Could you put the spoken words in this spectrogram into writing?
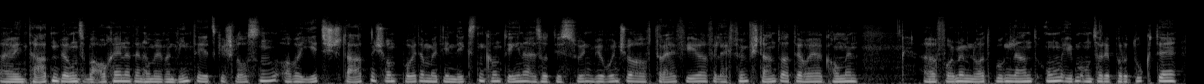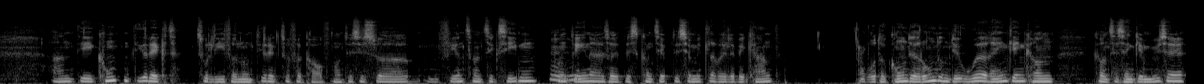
Äh, In Taten bei uns war auch einer, den haben wir über den Winter jetzt geschlossen, aber jetzt starten schon bald einmal die nächsten Container. Also das sollen, wir wollen schon auf drei, vier, vielleicht fünf Standorte heuer kommen, äh, vor allem im Nordburgenland, um eben unsere Produkte an die Kunden direkt zu liefern und direkt zu verkaufen. Und das ist so ein 24-7-Container, also das Konzept ist ja mittlerweile bekannt, wo der Kunde rund um die Uhr reingehen kann, kann sich sein Gemüse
